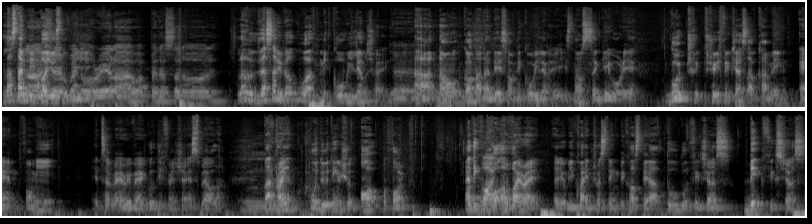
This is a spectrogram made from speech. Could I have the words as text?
Last time people used to be. Lah. What Pedersen all. No, last time people who are Neco Williams, right? Yeah. yeah, Uh, yeah. now gone are the days of Neco Williams. Already. It's now Sergei Aurier. Good three, three fixtures upcoming, and for me, it's a very very good differential as well, lah. Mm. But Ryan, who do you think we should all avoid? I think Avoid. for avoid, right, uh, it'll be quite interesting because there are two good fixtures, big fixtures,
